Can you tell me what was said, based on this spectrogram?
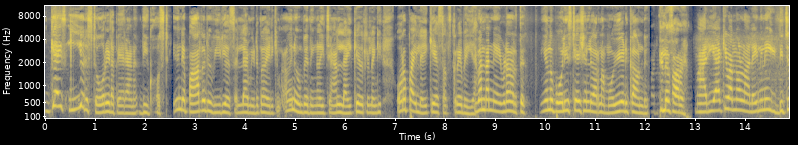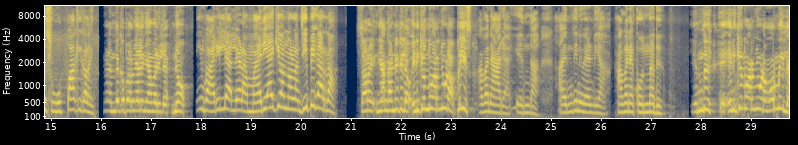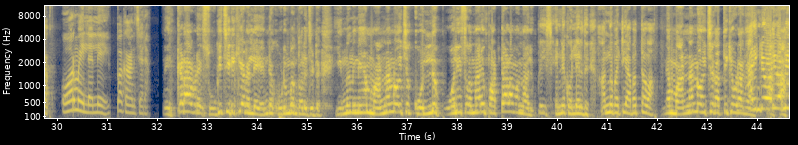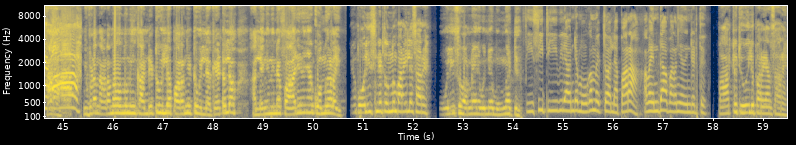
Guys ഈ ഒരു സ്റ്റോറിയുടെ പേരാണ് ദി ഗോസ്റ്റ് ഇതിന്റെ പാർട്ട് ടു വീഡിയോസ് എല്ലാം ഇടുന്നതായിരിക്കും. അതിനു മുമ്പേ നിങ്ങൾ ഈ ചാനൽ ലൈക്ക് ചെയ്തിട്ടില്ലെങ്കിൽ ഉറപ്പായി ലൈക്ക് ചെയ്യുക സബ്സ്ക്രൈബ് ചെയ്യുക. ഇവൻ തന്നെ ഇവിടെ നിർത്ത്? നീ ഒന്ന് പോലീസ് സ്റ്റേഷനിൽ വരണം മൊഴിയെടുക്കാറുണ്ട് പറ്റില്ല സാറേ. മര്യാക്കി വന്നോളാം അല്ലെങ്കിൽ നിന്നെ ഇടിച്ച് സൂപ്പാക്കി കളയും. നിങ്ങൾ എന്തൊക്കെ പറഞ്ഞാലും ഞാൻ വരില്ല. നോ നീ വരില്ല അല്ലേടാ മര്യാക്കി വന്നോളാം ജി പി കാരടാ സാറേ ഞാൻ കണ്ടിട്ടില്ല. എനിക്കൊന്നും അറിഞ്ഞൂടാ പ്ലീസ് അവൻ ആരാ എന്താ? എന്തിനു വേണ്ടിയാ അവനെ കൊന്നത്? എന്ത്? എനിക്കൊന്നും അറിഞ്ഞൂടാ ഓർമ്മയില്ല. ഓർമ്മയില്ല അല്ലേ ഇപ്പൊ കാണിച്ചുതരാം നിക്കടാ അവിടെ സുഖിച്ചിരിക്കുകയാണല്ലേ എന്റെ കുടുംബം തൊലച്ചിട്ട്. ഇന്ന് നിന്നെ ഞാൻ മണ്ണെണ്ണ ഒഴിച്ച് കൊല്ലും. പോലീസ് വന്നാലും പട്ടാളം വന്നാലും. പ്ലീസ് എന്നെ കൊല്ലരുത്. അന്ന് പറ്റിയ അബദ്ധവാ. ഞാൻ മണ്ണെണ്ണ ഒഴിച്ച് കത്തിക്കൂടാ ഞാൻ! ഇവിടെ നടന്നതൊന്നും നീ കണ്ടിട്ടുമില്ല പറഞ്ഞിട്ടുമില്ല. കേട്ടല്ലോ? അല്ലെങ്കിൽ നിന്റെ ഭാര്യനെ ഞാൻ കൊന്നുകളയും. ഞാൻ പോലീസിന്റെ അടുത്തൊന്നും പറയില്ല സാറേ. പോലീസ് പറഞ്ഞതിന് മുന്നേ മുങ്ങട്ട്. സി സി ടി വിയിൽ അവന്റെ മുഖം വ്യക്തമല്ല. പറ. അവ എന്താ പറഞ്ഞത് നിന്റെ അടുത്ത്? പാർട്ട് ടൂയിൽ പറയാം സാറേ.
